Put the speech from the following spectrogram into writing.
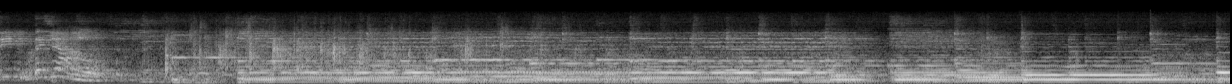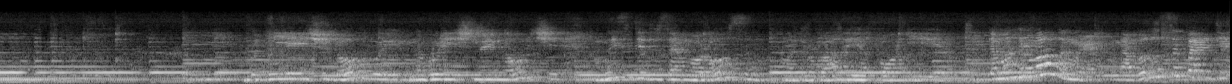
7 Тетяну. Однієї чудової новорічної ночі ми з дідусем Морозом мандрували Японією. Та мандрували ми на велосипеді,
